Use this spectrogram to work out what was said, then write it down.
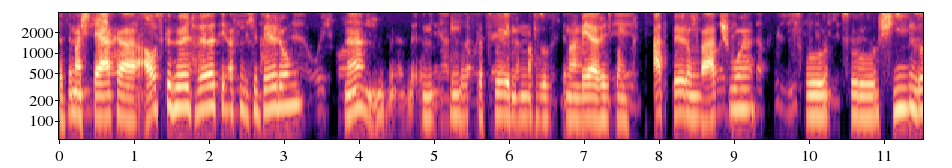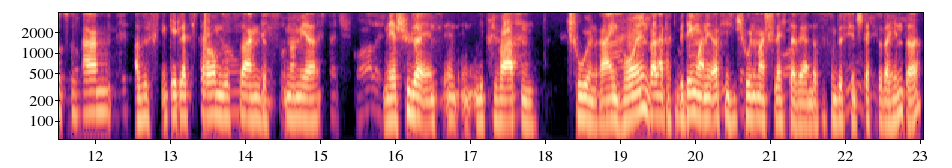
dass immer stärker ausgehöhlt wird, die öffentliche Bildung. Ne? Im Gegensatz dazu eben immer versucht, immer mehr Richtung Privatbildung, Privatschulen zu, zu schieben sozusagen. Also es geht letztlich darum sozusagen, dass immer mehr, mehr Schüler ins, in, in die privaten Schulen rein wollen, weil einfach die Bedingungen an den öffentlichen Schulen immer schlechter werden. Das ist so ein bisschen, steckt so dahinter.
